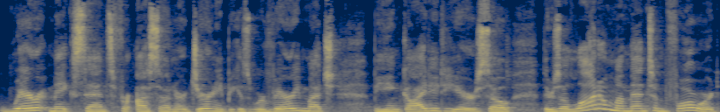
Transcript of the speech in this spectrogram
where it makes sense for us on our journey because we're very much being guided here. So there's a lot of momentum forward,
